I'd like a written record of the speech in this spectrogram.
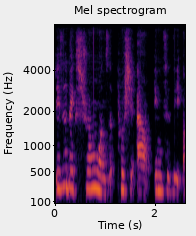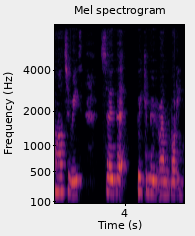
These are the big strong ones that push it out into the arteries so that we can move around the body.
